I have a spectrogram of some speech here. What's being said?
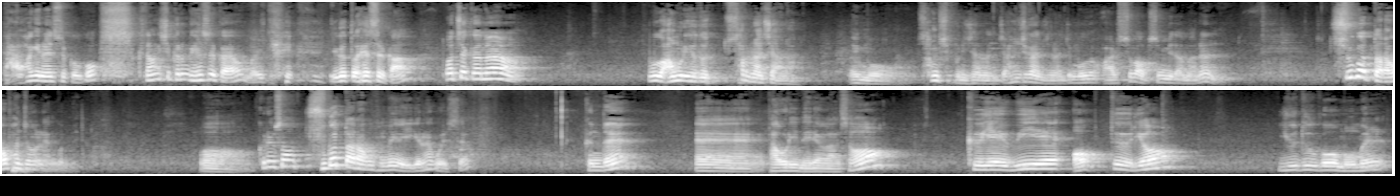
다 확인을 했을 거고 그 당시 그런 게 했을까요? 뭐 이렇게 이것도 했을까? 어쨌거나 뭐 아무리 해도 살아나지 않아. 뭐 30분이 지났는지 1시간이 지났는지 뭐 알 수가 없습니다만은 죽었다라고 판정을 낸 겁니다. 어, 그래서 죽었다라고 분명히 얘기를 하고 있어요. 근데 에, 바울이 내려가서 그의 위에 엎드려 유두고 몸을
